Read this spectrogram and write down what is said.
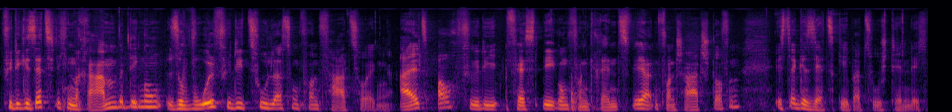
Für die gesetzlichen Rahmenbedingungen sowohl für die Zulassung von Fahrzeugen als auch für die Festlegung von Grenzwerten von Schadstoffen ist der Gesetzgeber zuständig.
